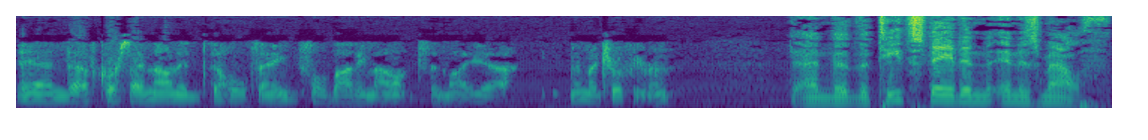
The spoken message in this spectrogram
And uh, of course, I mounted the whole thing, full body mount, in my uh, in my trophy room. And the the teeth stayed in in his mouth.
